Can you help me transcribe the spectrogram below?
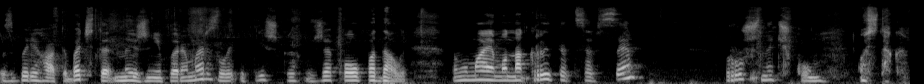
зберігати. Бачите, нижні перемерзли і трішки вже поопадали. Тому маємо накрити це все рушничком. Ось так.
